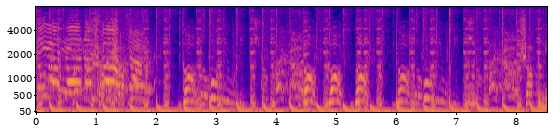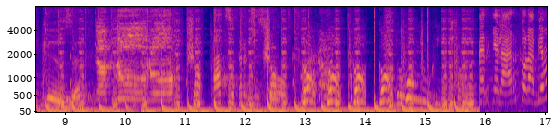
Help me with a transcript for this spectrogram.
Io sono Giorgia. Godo come un riccio. God, God, God, godo riccio. Shock because. Adoro. Shock. Pazzo per Gesù! Shock. God, God, God, godo come un riccio. Perché l'arco l'abbiamo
